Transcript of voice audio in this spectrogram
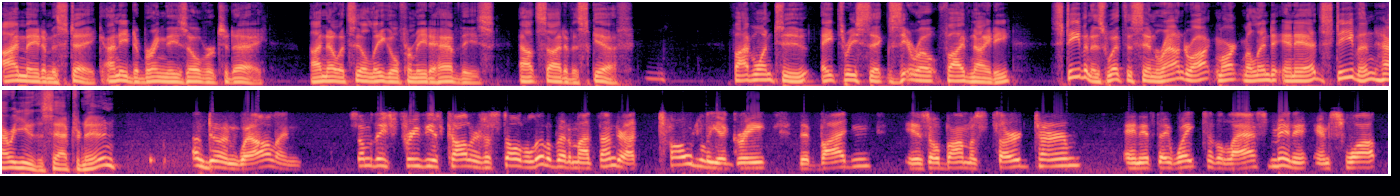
I made a mistake. I need to bring these over today. I know it's illegal for me to have these outside of a SCIF. 512 836 0590. Stephen is with us in Round Rock. Mark, Melinda, and Ed. Stephen, how are you this afternoon? I'm doing well, and some of these previous callers have stole a little bit of my thunder. I totally agree that Biden is Obama's third term, and if they wait to the last minute and swap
